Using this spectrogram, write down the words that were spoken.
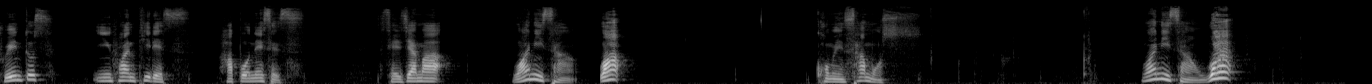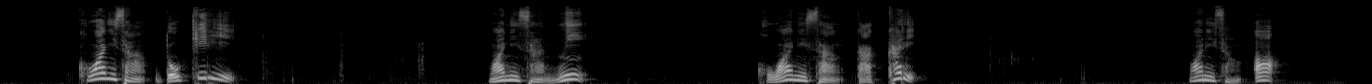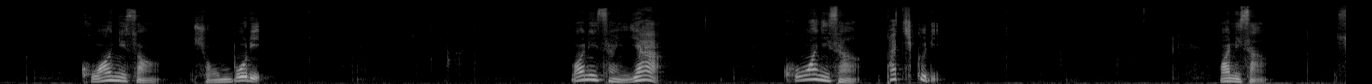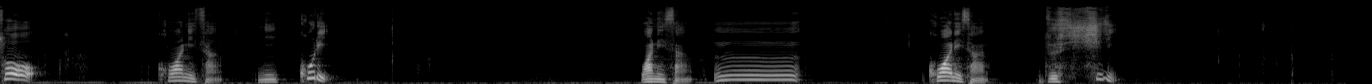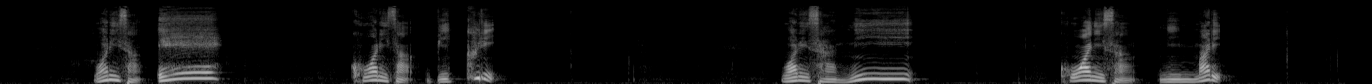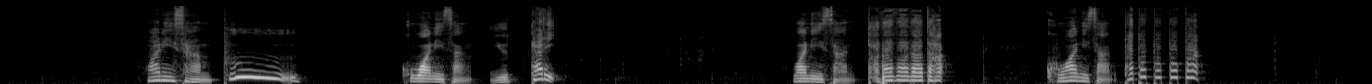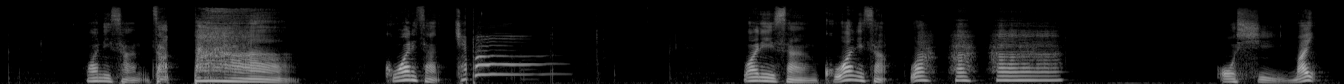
Cuentos infantiles japoneses. Se llama ワニさんは comenzamos ワニさんは小ワニさんドッキリワニさんに小ワニさんがっかりワニさんあ小ワニさんしょんぼりワニさんや小ワニさんパチクリ。ワニさんそう。小ワニさんにっこり。ワニさんうーん。小ワニさんずっしり。ワニさんえー、小ワニさんびっくり。ワニさんに小ワニさんにんまり。ワニさんプー。小ワニさんゆったり。ワニさんダダダダダ。小ワニさんタタタタタ。ワニさんザッパーン。小ワニさんチャパーン。ワニさん小ワニさんわっはっはおしまい。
